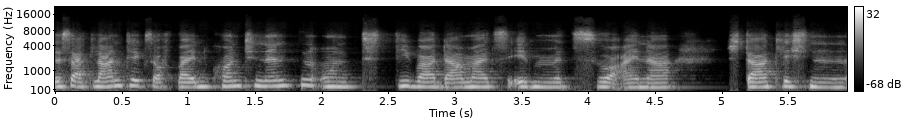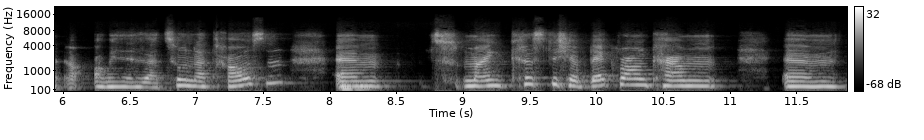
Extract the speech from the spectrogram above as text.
des Atlantiks, auf beiden Kontinenten. Und die war damals eben mit so einer staatlichen äh, Organisation da draußen. Mhm. Ähm, mein christlicher Background kam ähm,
